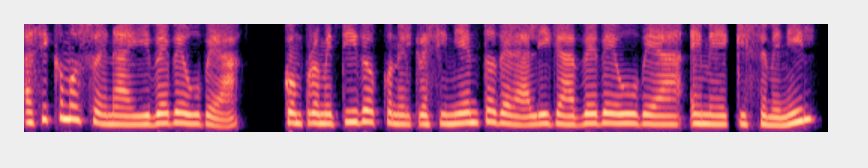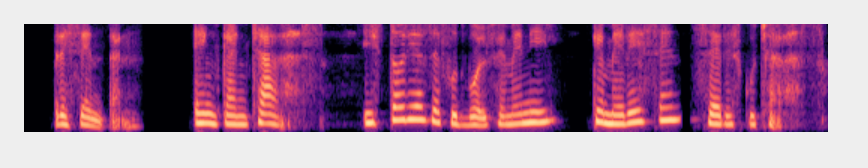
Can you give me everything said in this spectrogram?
Así como suena y BBVA, comprometido con el crecimiento de la Liga BBVA MX Femenil, presentan Encanchadas, historias de fútbol femenil que merecen ser escuchadas.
